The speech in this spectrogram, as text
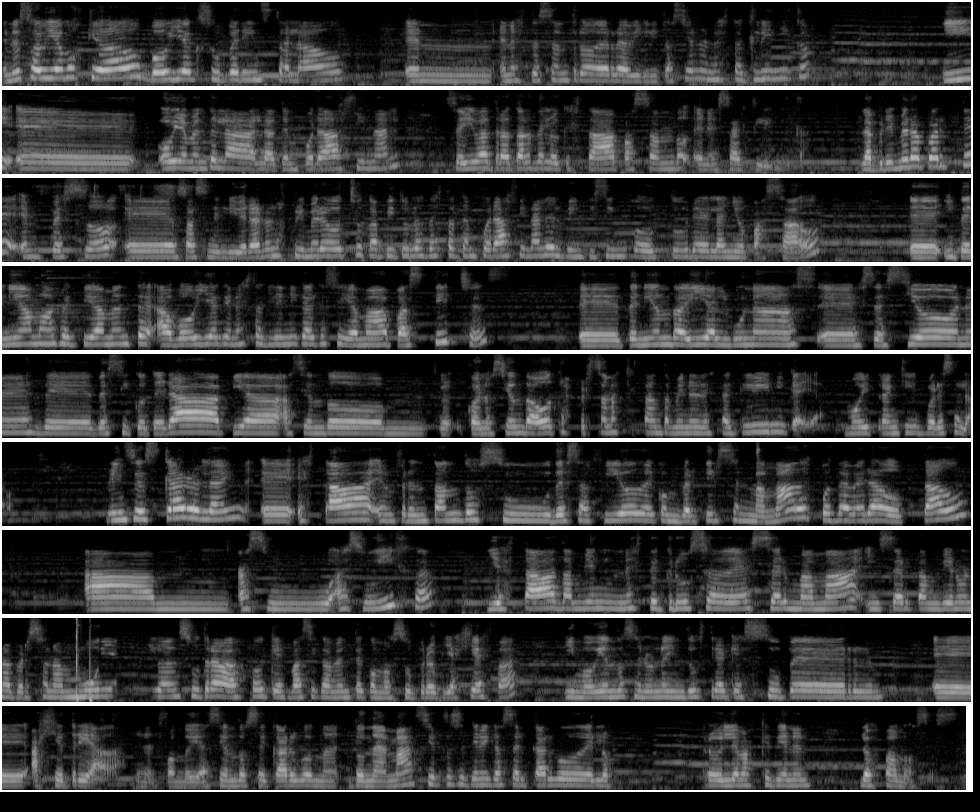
En eso habíamos quedado, Bojack súper instalado en, en este centro de rehabilitación, en esta clínica. Y eh, obviamente la, la temporada final se iba a tratar de lo que estaba pasando en esa clínica. La primera parte empezó, eh, o sea, se liberaron los primeros ocho capítulos de esta temporada final el 25 de octubre del año pasado. eh, y teníamos efectivamente a Boyack en esta clínica que se llamaba Pastiches, eh, teniendo ahí algunas eh, sesiones de, de psicoterapia, haciendo, mm, conociendo a otras personas que están también en esta clínica, ya, muy tranquilo por ese lado. Princess Caroline eh, estaba enfrentando su desafío de convertirse en mamá después de haber adoptado a, mm, a su, hija y estaba también en este cruce de ser mamá y ser también una persona muy activa en su trabajo, que es básicamente como su propia jefa y moviéndose en una industria que es súper eh, ajetreada en el fondo y haciéndose cargo, donde además, ¿cierto?, se tiene que hacer cargo de los problemas que tienen los famosos.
